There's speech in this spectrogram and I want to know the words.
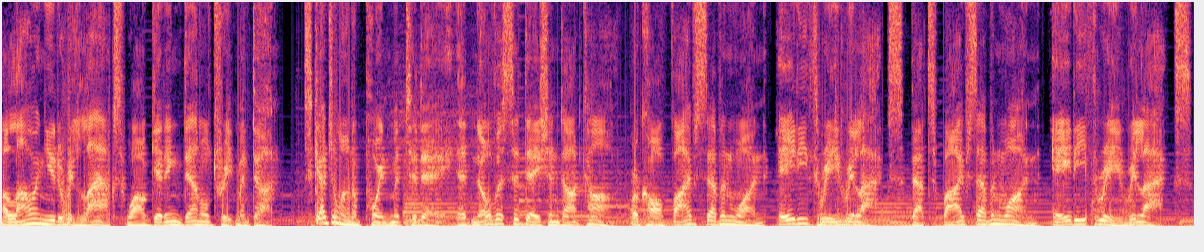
allowing you to relax while getting dental treatment done. Schedule an appointment today at novasedation.com or call 571-83-RELAX. That's 571-83-RELAX.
